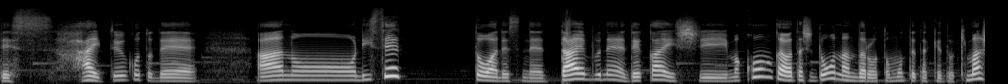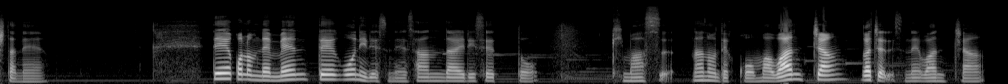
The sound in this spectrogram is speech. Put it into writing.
です。はい。ということで、あのー、リセットはですね、だいぶね、でかいし、まあ、今回私どうなんだろうと思ってたけど、来ましたね。で、このね、メンテ後にですね、3大リセット来ます。なので、こう、まあ、ワンチャンガチャですね、ワンチャン。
